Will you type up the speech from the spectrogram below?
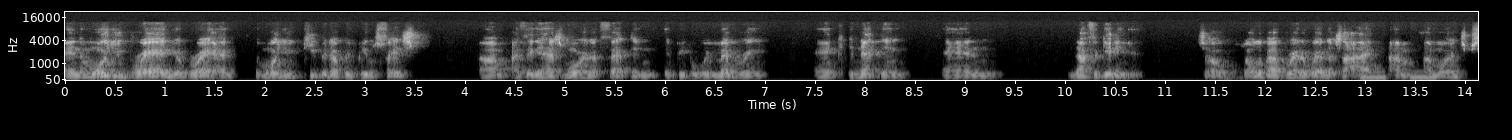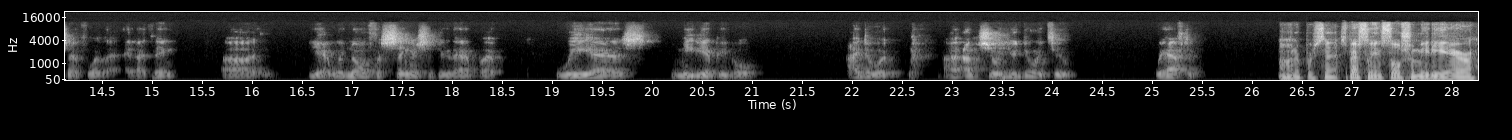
And the more you brand your brand, the more you keep it up in people's face, um, I think it has more an effect in, in people remembering and connecting and not forgetting you. So it's all about brand awareness. I, I'm, I'm 100% for that. And I think, uh, yeah, we're known for singers to do that, but we as media people, I do it. I, I'm sure you do it too. We have to. 100%, especially in social media era.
